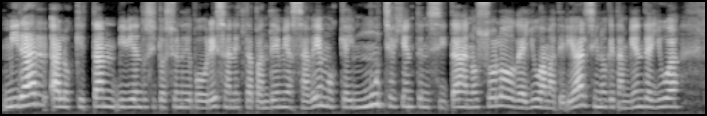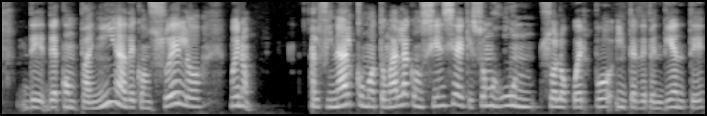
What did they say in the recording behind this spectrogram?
mirar a los que están viviendo situaciones de pobreza en esta pandemia. Sabemos que hay mucha gente necesitada, no solo de ayuda material, sino que también de ayuda de, de compañía, de consuelo. Bueno, al final como tomar la conciencia de que somos un solo cuerpo interdependiente,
